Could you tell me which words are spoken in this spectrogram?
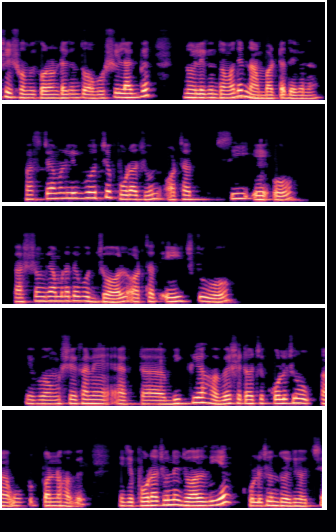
সেই সমীকরণটা কিন্তু অবশ্যই লাগবে, নইলে কিন্তু আমাদের নাম্বারটা দেবে না। ফার্স্টে আমরা লিখব হচ্ছে পোড়া চুন অর্থাৎ সিএও তার সঙ্গে আমরা দেব জল, অর্থাৎ এইচ টুও এবং সেখানে একটা বিক্রিয়া হবে, সেটা হচ্ছে কলিচুন উৎপন্ন হবে। এই যে পোড়া চুনে জল দিয়ে কলিচুন তৈরি হচ্ছে,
